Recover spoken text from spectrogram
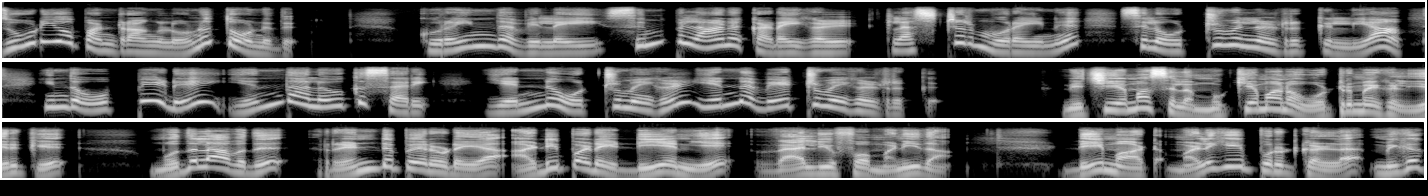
ஜூடியோ பண்றாங்களோன்னு தோணுது. குறைந்த விலை சிம்பிளான கடைகள் கிளஸ்டர் முறைன்னு சில ஒற்றுமைகள் இருக்கு இல்லையா? இந்த ஒப்பீடு எந்த அளவுக்கு சரி? என்ன ஒற்றுமைகள் என்ன வேற்றுமைகள் இருக்கு? நிச்சயமா சில முக்கியமான ஒற்றுமைகள் இருக்கு. முதலாவது ரெண்டு பேருடைய அடிப்படை டிஎன்ஏ வேல்யூ ஃபார் மணி தான். டிமார்ட் மளிகை பொருட்கள்ல மிக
